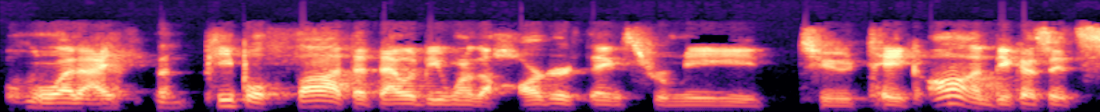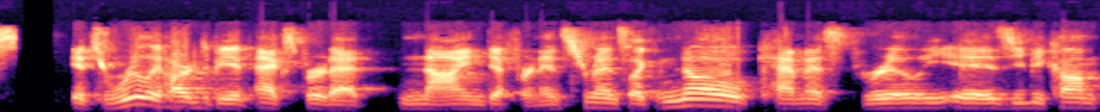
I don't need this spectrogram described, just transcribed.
what I people thought that that would be one of the harder things for me to take on because it's it's really hard to be an expert at nine different instruments. Like no chemist really is. You become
